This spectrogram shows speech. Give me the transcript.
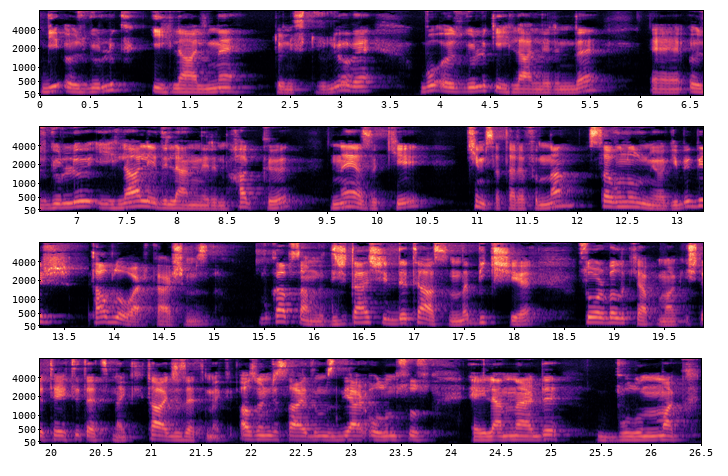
bir özgürlük ihlaline dönüştürülüyor ve bu özgürlük ihlallerinde e, özgürlüğü ihlal edilenlerin hakkı ne yazık ki kimse tarafından savunulmuyor gibi bir tablo var karşımızda. Bu kapsamda dijital şiddeti aslında bir kişiye zorbalık yapmak, işte tehdit etmek, taciz etmek, az önce saydığımız diğer olumsuz eylemlerde bulunmak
